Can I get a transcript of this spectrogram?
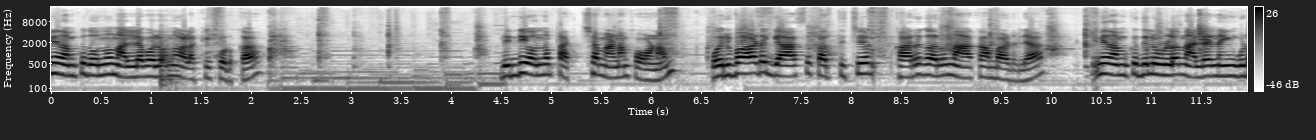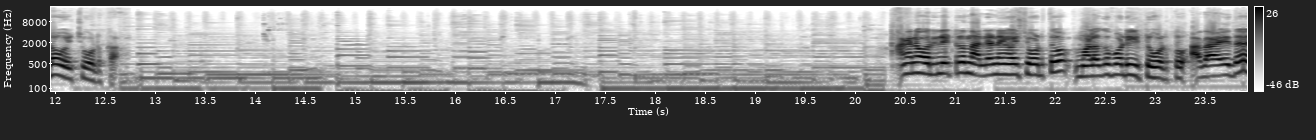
ഇനി നമുക്കിതൊന്ന് നല്ലപോലെ ഒന്ന് ഇളക്കി കൊടുക്കാം. ഇതിന്റെ ഒന്ന് പച്ച മണം പോകണം ഒരുപാട് ഗ്യാസ് കത്തിച്ച് കറ് കറ് നാക്കാൻ പാടില്ല. ഇനി നമുക്കിതിലുള്ള നല്ലെണ്ണയും കൂടെ ഒഴിച്ചു കൊടുക്കാം. അങ്ങനെ ഒരു ലിറ്റർ നല്ലെണ്ണ ഒഴിച്ചു കൊടുത്തു. മുളക് പൊടി ഇട്ട് കൊടുത്തു. അതായത്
